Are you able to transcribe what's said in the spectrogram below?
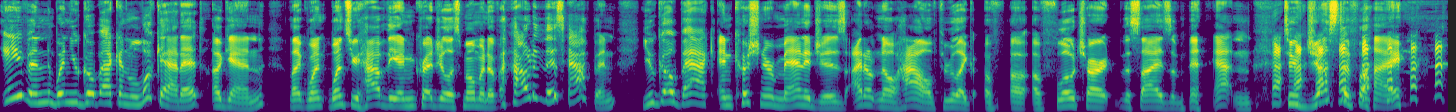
even when you go back and look at it again, like when once you have the incredulous moment of how did this happen, you go back and Kushner manages, I don't know how, through like a, a, a flow chart the size of Manhattan to justify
